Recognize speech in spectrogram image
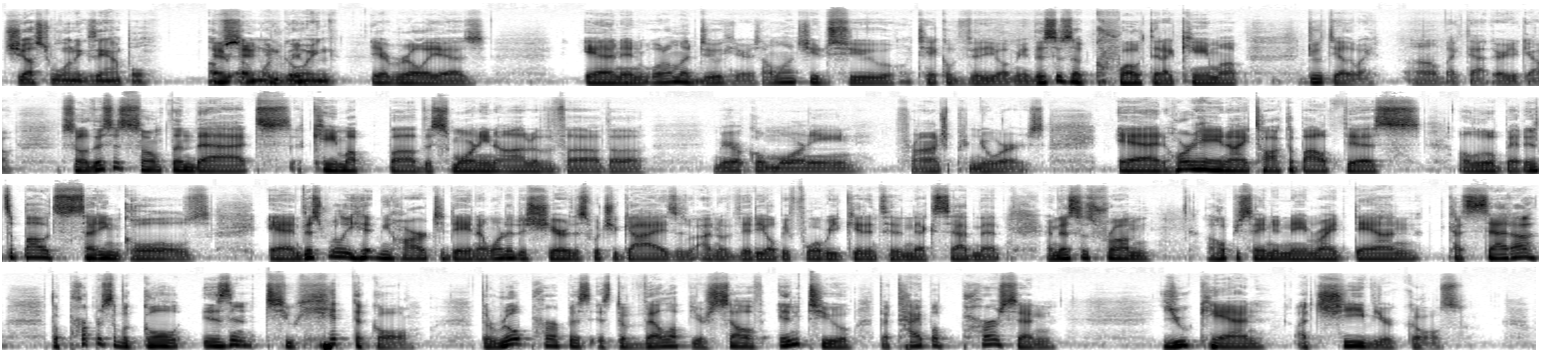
just one example of it, someone it, going. It, it, really is. And and what I'm going to do here is I want you to take a video of me. This is a quote that I came up. Do it the other way, um, like that. There you go. So this is something that came up uh, this morning out of uh, the Miracle Morning for Entrepreneurs. And Jorge and I talked about this a little bit. And it's about setting goals. And this really hit me hard today. And I wanted to share this with you guys on a video before we get into the next segment. And this is from, I hope you're saying your name right, Dan Casetta. The purpose of a goal isn't to hit the goal. The real purpose is develop yourself into the type of person you can achieve your goals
